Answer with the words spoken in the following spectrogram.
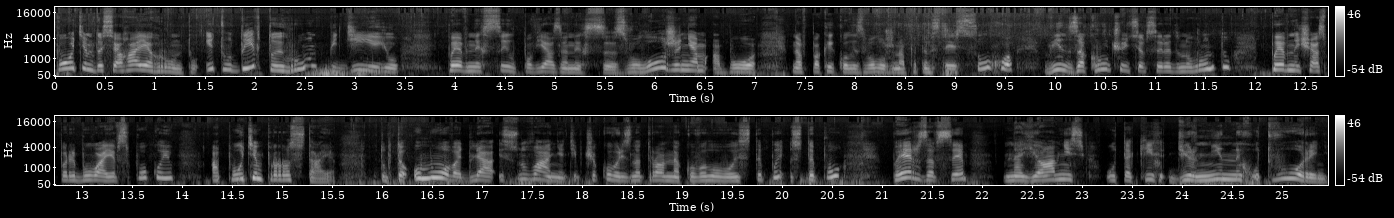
потім досягає ґрунту. І туди, в той ґрунт, під дією певних сил, пов'язаних з зволоженням, або навпаки, коли зволожена, потім стає сухо, він закручується всередину ґрунту, певний час перебуває в спокою, а потім проростає. Тобто умова для існування тіпчаково-різнотравно-ковилової степи, степу, перш за все, наявність у таких дірнінних утворень.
